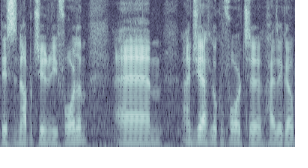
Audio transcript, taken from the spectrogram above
this is an opportunity for them. Um, and yeah, looking forward to how they go.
